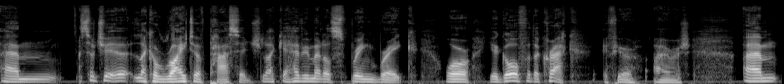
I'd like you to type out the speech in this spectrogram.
um, such a like a rite of passage, like a heavy metal spring break, or you go for the craic if you're Irish. Um,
